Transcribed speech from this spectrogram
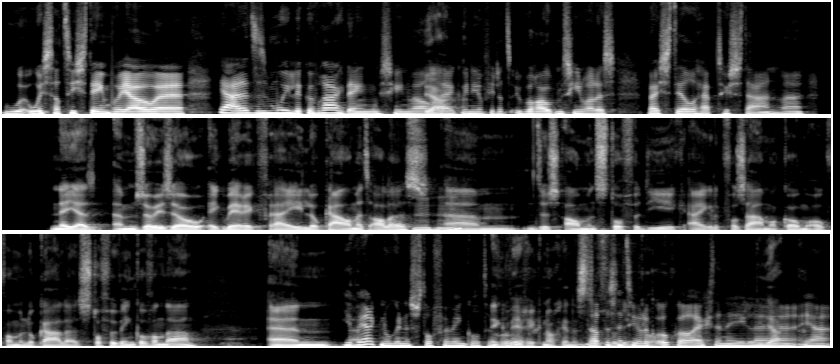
Hoe, hoe is dat systeem voor jou? eh? ja, dat is een moeilijke vraag, denk ik misschien wel. Ja. Eh, ik weet niet of je dat überhaupt misschien wel eens bij stil hebt gestaan. Maar Nee, ja, ehm, sowieso, ik werk vrij lokaal met alles. Mhm. Ehm, dus al mijn stoffen die ik eigenlijk verzamel, komen ook van mijn lokale stoffenwinkel vandaan. En je werkt nog in een stoffenwinkel, toch? ik ook? werk nog in een Dat is stoffenwinkel. natuurlijk ook wel echt een hele... Ja. ja.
